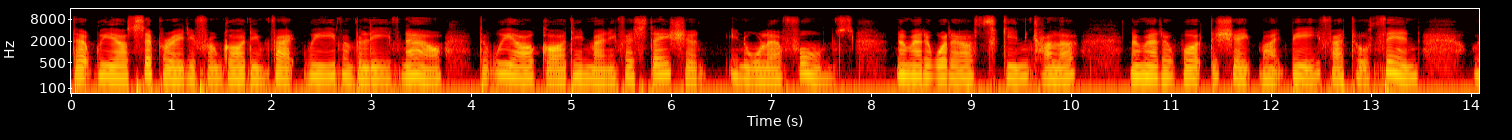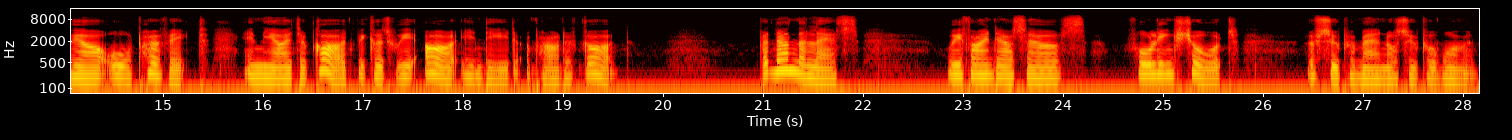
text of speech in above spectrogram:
that we are separated from God. In fact, we even believe now that we are God in manifestation in all our forms, no matter what our skin color, no matter what the shape might be, fat or thin, we are all perfect in the eyes of God because we are indeed a part of God. But nonetheless, we find ourselves falling short of Superman or Superwoman.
